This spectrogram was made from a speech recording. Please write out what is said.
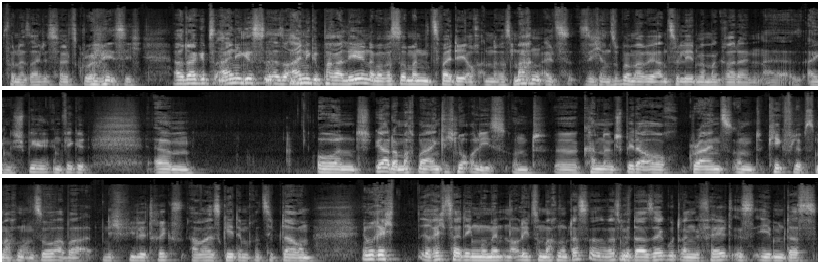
von der Seite ist halt scrollmäßig. Also da gibt es einiges, also einige Parallelen, aber was soll man in 2D auch anderes machen, als sich an Super Mario anzulehnen, wenn man gerade ein äh, eigenes Spiel entwickelt. Ähm, und ja, da macht man eigentlich nur Ollies und äh, kann dann später auch Grinds und Kickflips machen und so, aber nicht viele Tricks. Aber es geht im Prinzip darum, im recht, rechtzeitigen Moment einen Ollie zu machen. Und das, was mir da sehr gut dran gefällt, ist eben, dass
